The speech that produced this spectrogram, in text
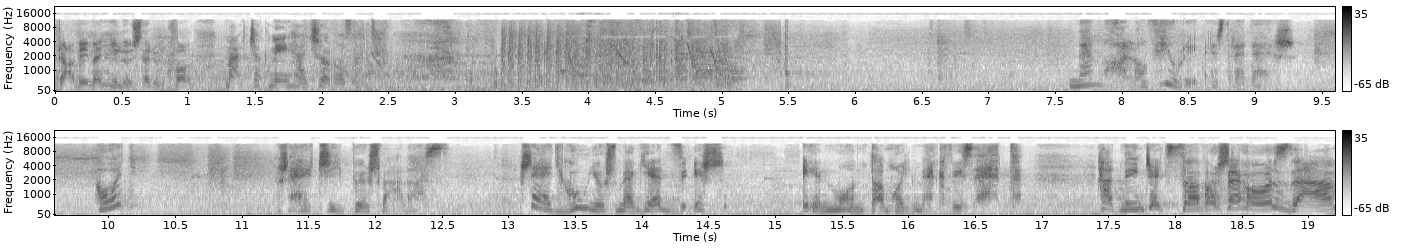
Kb. mennyi lőszerünk van? Már csak néhány sorozat. Nem hallom, Fury ezredes. Hogy? Se egy csípős válasz. Se egy gúnyos megjegyzés. Én mondtam, hogy megfizet. Hát nincs egy szava se hozzám.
